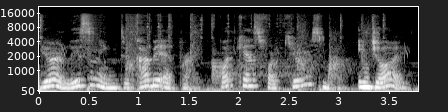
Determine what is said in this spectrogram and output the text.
You're listening to KBR Pride, podcast for curious mind. Enjoy!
